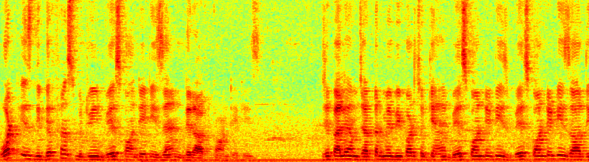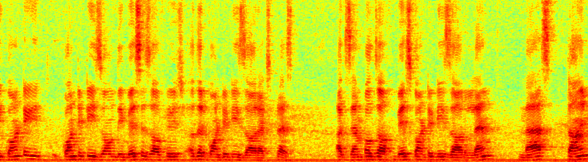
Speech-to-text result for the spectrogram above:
What is the difference between base quantities and derived quantities ये पहले हम चैप्टर में भी पढ़ चुके हैं। Base quantities base quantities are the quantities on the basis of which other quantities are expressed examples of base quantities are length mass time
